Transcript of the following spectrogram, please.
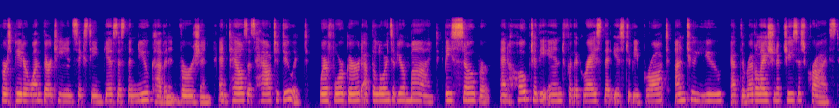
1 Peter 1:13 and 16 gives us the New Covenant version and tells us how to do it. Wherefore gird up the loins of your mind, be sober, and hope to the end for the grace that is to be brought unto you at the revelation of Jesus Christ,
